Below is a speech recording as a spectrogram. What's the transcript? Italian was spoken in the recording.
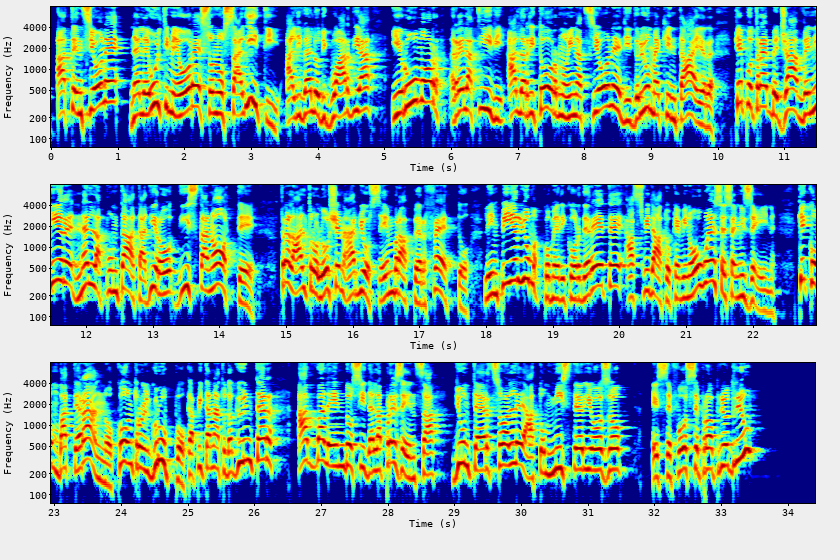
Attenzione, nelle ultime ore sono saliti a livello di guardia i rumor relativi al ritorno in azione di Drew McIntyre, che potrebbe già avvenire nella puntata di Raw di stanotte. Tra l'altro lo scenario sembra perfetto. L'Imperium, come ricorderete, ha sfidato Kevin Owens e Sami Zayn, che combatteranno contro il gruppo capitanato da Günther avvalendosi della presenza di un terzo alleato misterioso. E se fosse proprio Drew?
